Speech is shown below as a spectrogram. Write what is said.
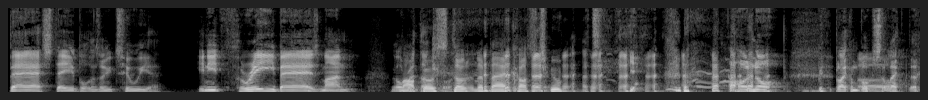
bear stable. There's only two of you. You need three bears, man. We all Marco stunt in a bear costume. yeah. oh no, Black and Book selector.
